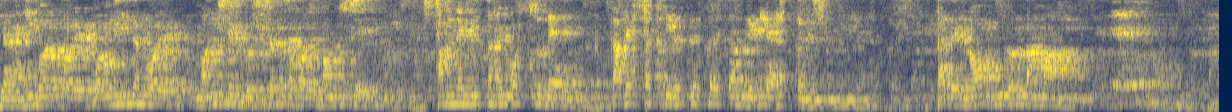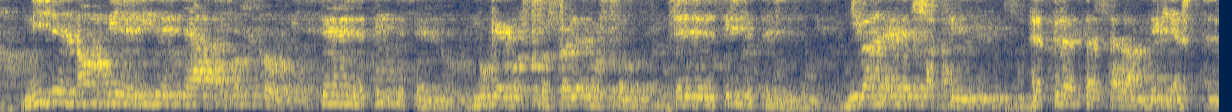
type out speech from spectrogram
যারা গিবত করে, পরনিন্দা করে, মানুষের দুশ্চর্চা করে মানুষের সামনে পিছনে কষ্ট দেয়, তাদের শাস্তি ইসলাম রেখে আসতেন। তাদের নখগুলো তামা নিজের নখ দিয়ে নিজের চেহারার গোস্ত টেনে টেনে শিখতেছে বুকের গোস্ত শরীরের গোস্ত টেনে টেনে শিখতেছে জীবনকারীদের শাস্তি রসুল্লাহাম দেখে আসছেন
